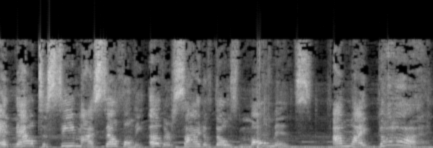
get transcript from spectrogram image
And now to see myself on the other side of those moments, I'm like, God,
